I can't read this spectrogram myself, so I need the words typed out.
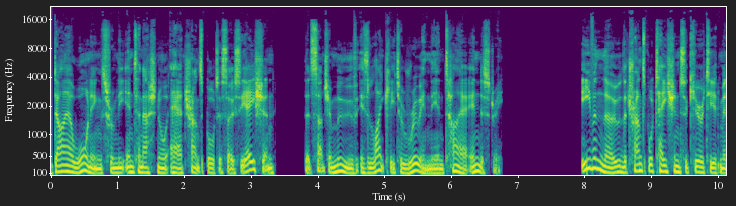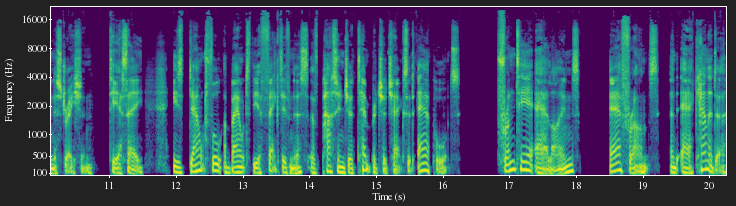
dire warnings from the International Air Transport Association that such a move is likely to ruin the entire industry. Even though the Transportation Security Administration, TSA, is doubtful about the effectiveness of passenger temperature checks at airports, Frontier Airlines, Air France, and Air Canada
